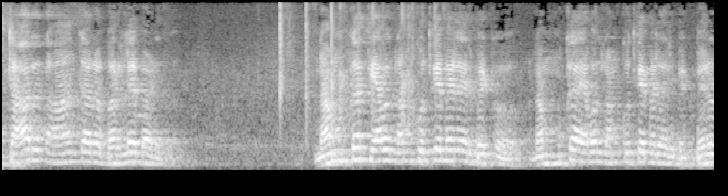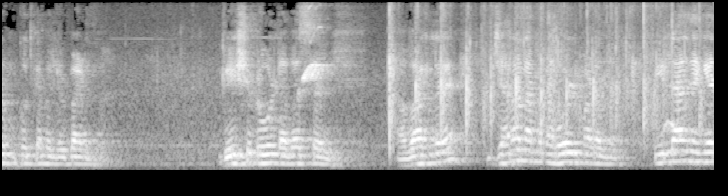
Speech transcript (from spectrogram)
ಸ್ಟಾರ್ ಅನ್ನ ಅಹಂಕಾರ ಬರಲೇಬಾರ್ದು ನಮ್ಮ ಕತ್ ಯಾವಾಗ ನಮ್ಮ ಕುತ್ತಿಗೆ ಮೇಲೆ ಇರಬೇಕು ನಮ್ಮ ಮುಖ ಯಾವಾಗ ನಮ್ಮ ಕುತ್ತಿಗೆ ಮೇಲೆ ಇರಬೇಕು, ಬೇರೆಯವ್ರ ಕುತ್ತಿಗೆ ಮೇಲೆ ಇರಬಾರ್ದು. We should hold our self ಅವಾಗಲೇ ಜನ ನಮ್ಮನ್ನು ಹೋಲ್ಡ್ ಮಾಡೋದು. ಇಲ್ಲ ಅಂದ್ರೆ ಹಿಂಗೆ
